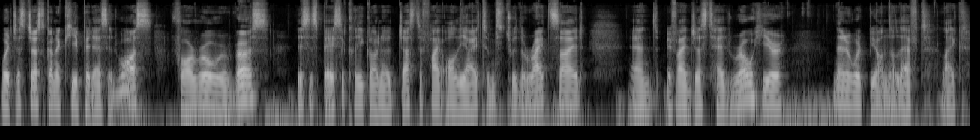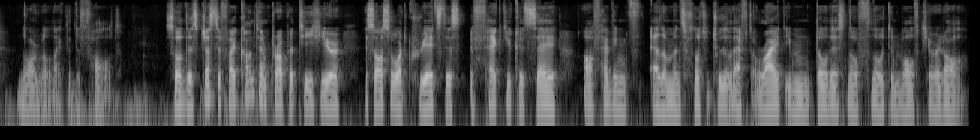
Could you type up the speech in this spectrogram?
which is just gonna keep it as it was. For row reverse, this is basically gonna justify all the items to the right side. And if I just had row here, then it would be on the left like normal, like the default. So this justify content property here is also what creates this effect, you could say, of having elements floated to the left or right, even though there's no float involved here at all.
